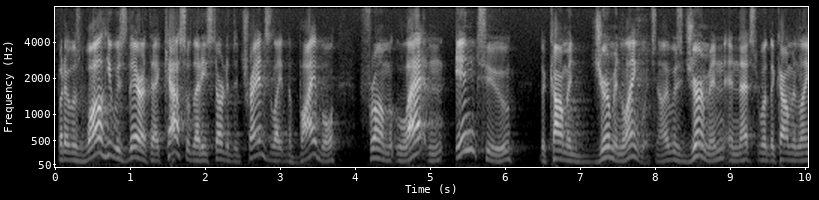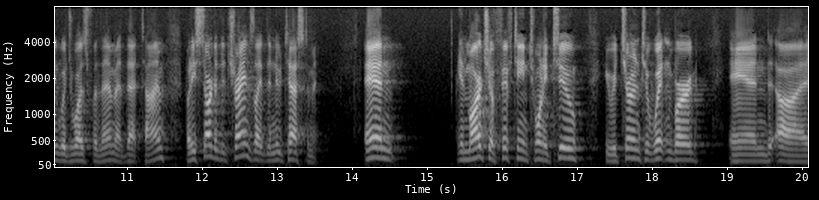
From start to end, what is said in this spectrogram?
But it was while he was there at that castle that he started to translate the Bible from Latin into the common German language. Now, it was German, and that's what the common language was for them at that time, but he started to translate the New Testament. And in March of 1522, he returned to Wittenberg, and uh,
